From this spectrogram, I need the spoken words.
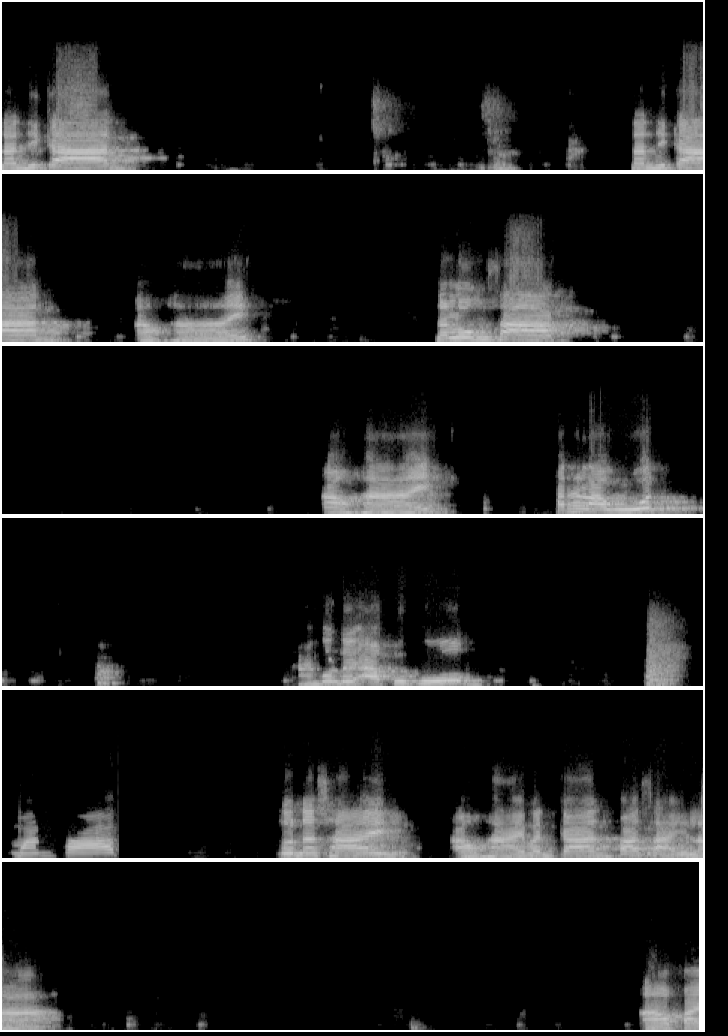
นันทิการ นันทิการอ้าวหายนรงค์ศักดิ์อ้าวหาย พัทราวุธหายหมดเลยอ้าวภูภูมิมันครับรณชัยอ้าวหายเหมือนกันฟ้าใสลาเอาไป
